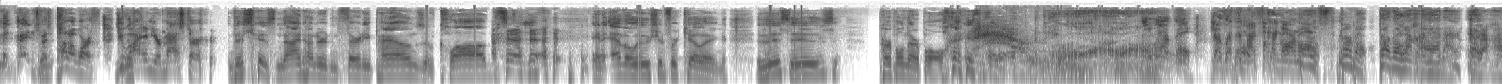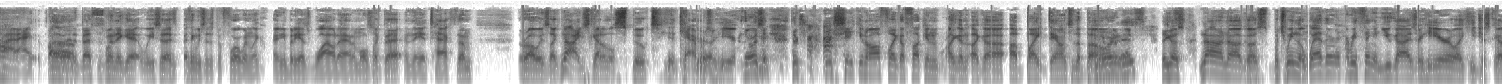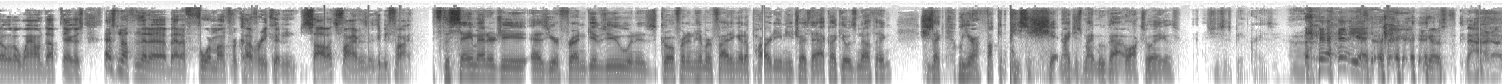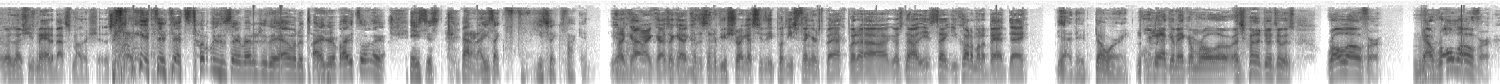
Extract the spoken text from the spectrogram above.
Mittens, Mittens Puddleworth. You, I am your master. This is 930 pounds of cloths and evolution for killing. This is Purple Nurple. It's like, Purple, you're ripping my fucking arm off. purple, purple. By the way, the um, best is when they get. We said, I think we said this before. When like anybody has wild animals like that and they attack them, they're always like, "No, I just got a little spooked. The cameras are here." They're always they're, they're shaking off like a fucking like a like a, a bite down to the bone. know what And, it like, is? They goes, "No, no, no." It goes between the weather and everything, and you guys are here. Like he just got a little wound up there. He goes, "That's nothing that a, about a four month recovery couldn't solve. It's fine. It could be fine." It's the same energy as your friend gives you when his girlfriend and him are fighting at a party and he tries to act like it was nothing. She's like, Well, you're a fucking piece of shit. And I just might move out. Walks away. He goes, She's just being crazy. I don't know. yeah. He goes, "No, no, no." He goes, "No, she's mad about some other shit." It's fine." Dude, that's totally the same energy they have when a tiger bites them. Like, He's just, I don't know. He's like, he's like fucking. you like, know. all right, guys, I gotta cut this interview short. I gotta see if they put these fingers back. But uh, he goes, no, it's like you caught him on a bad day. Yeah, dude. Don't worry. Normally, I can make him roll over. That's what they're doing too. Is roll over. Mm-hmm. Now roll over.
